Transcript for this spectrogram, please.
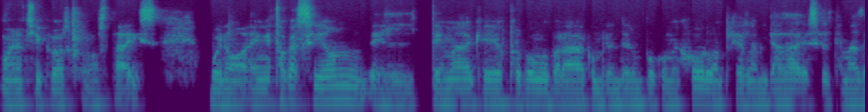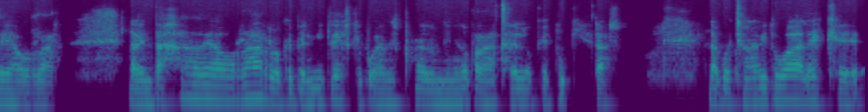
Bueno chicos, ¿cómo estáis? Bueno, en esta ocasión el tema que os propongo para comprender un poco mejor o ampliar la mirada es el tema de ahorrar. La ventaja de ahorrar lo que permite es que puedas disponer de un dinero para gastar en lo que tú quieras. La cuestión habitual es que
